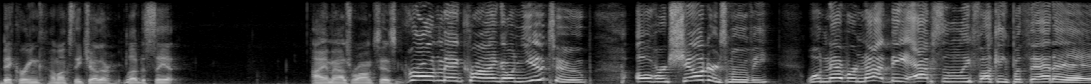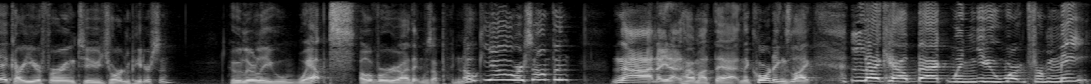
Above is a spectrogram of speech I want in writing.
bickering amongst each other. You'd love to see it. I am Miles wrong says grown men crying on YouTube over children's movie will never not be absolutely fucking pathetic. Are you referring to Jordan Peterson? Who literally wept over, I think it was a Pinocchio or something. Nah, no, you're not talking about that. And the Quartering's like, like how back when you worked for me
